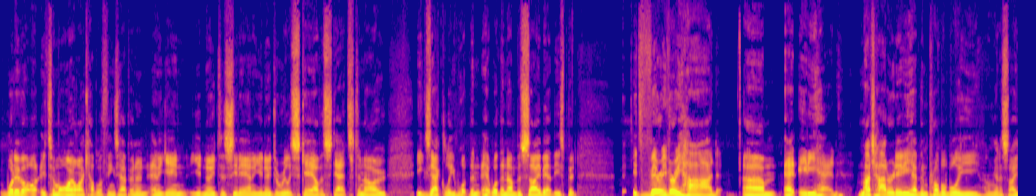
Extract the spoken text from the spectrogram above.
whatever uh, to my eye, a couple of things happen, and, and again, you need to sit down and you need to really scour the stats to know exactly what the what the numbers say about this. But it's very very hard um, at Etihad, much harder at Etihad than probably I'm going to say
